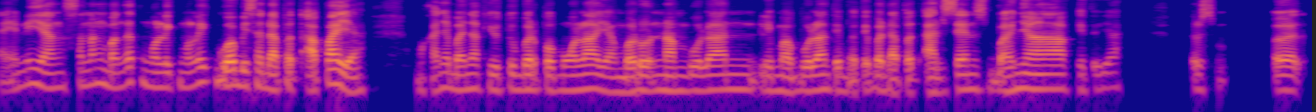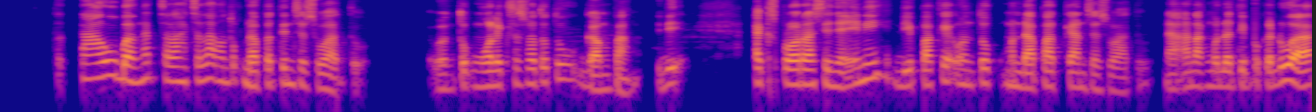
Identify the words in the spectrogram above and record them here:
Nah, ini yang senang banget ngulik-ngulik gua bisa dapet apa ya. Makanya banyak YouTuber pemula yang baru enam bulan, lima bulan tiba-tiba dapat AdSense banyak gitu ya. Terus eh, tahu banget celah-celah untuk dapetin sesuatu. Untuk ngulik sesuatu tuh gampang. Jadi eksplorasinya ini dipakai untuk mendapatkan sesuatu. Nah, anak muda tipe kedua,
